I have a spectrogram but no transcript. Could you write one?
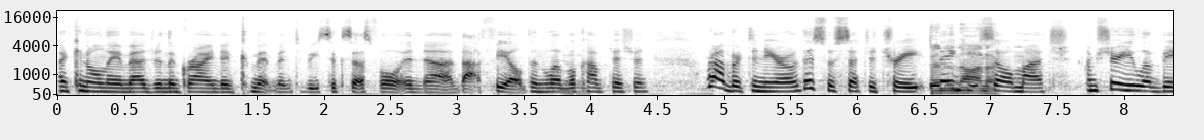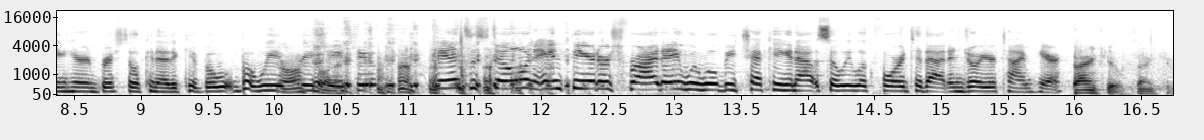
I can only imagine the grind and commitment to be successful in uh, that field and level yeah. competition. Robert De Niro, this was such a treat. Been Thank you so much. I'm sure you love being here in Bristol, Connecticut, but, but we appreciate you. Hands of Stone in theaters Friday. We will be checking it out, so we look forward to that. Enjoy your time here. Thank you. Thank you.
